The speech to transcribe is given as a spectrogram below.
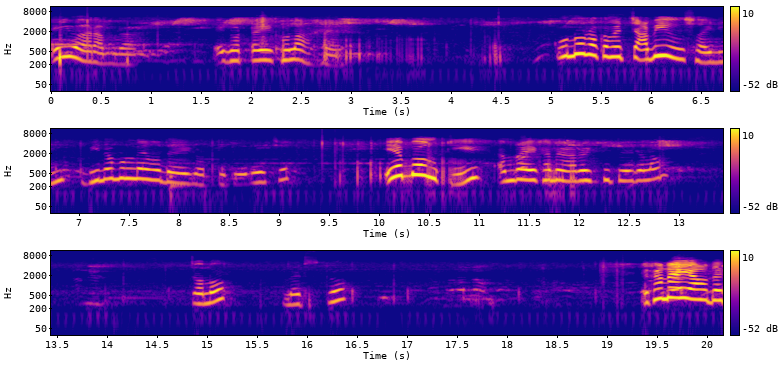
এইবার আমরা এই ঘরটা কি খোলা? হ্যাঁ। কোনো রকমের চাবি ইউজ হয়নি, বিনামূল্যে আমাদের এই ঘরটি পেয়ে দিয়েছে এবং কি, আমরা এখানে আরও একটু পেয়ে গেলাম। চলো লেটস গো এখানেই আমাদের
